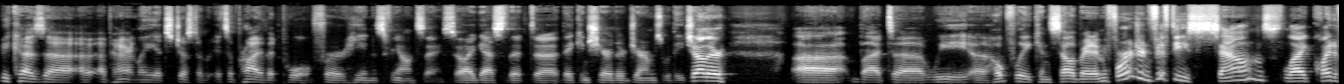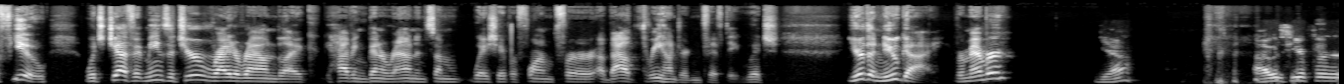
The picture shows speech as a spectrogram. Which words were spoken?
because uh, apparently it's just a it's a private pool for he and his fiance. So I guess that uh, they can share their germs with each other. Uh, but uh, we uh, hopefully can celebrate. I mean, 450 sounds like quite a few, which Jeff, it means that you're right around like having been around in some way, shape, or form for about 350, which you're the new guy. Remember? Yeah. I was here for.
